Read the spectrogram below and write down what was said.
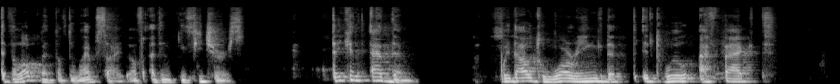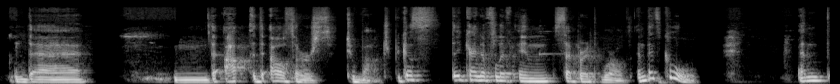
development of the website of adding new features, they can add them without worrying that it will affect the the, uh, the authors too much because they kind of live in separate worlds and that's cool. And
